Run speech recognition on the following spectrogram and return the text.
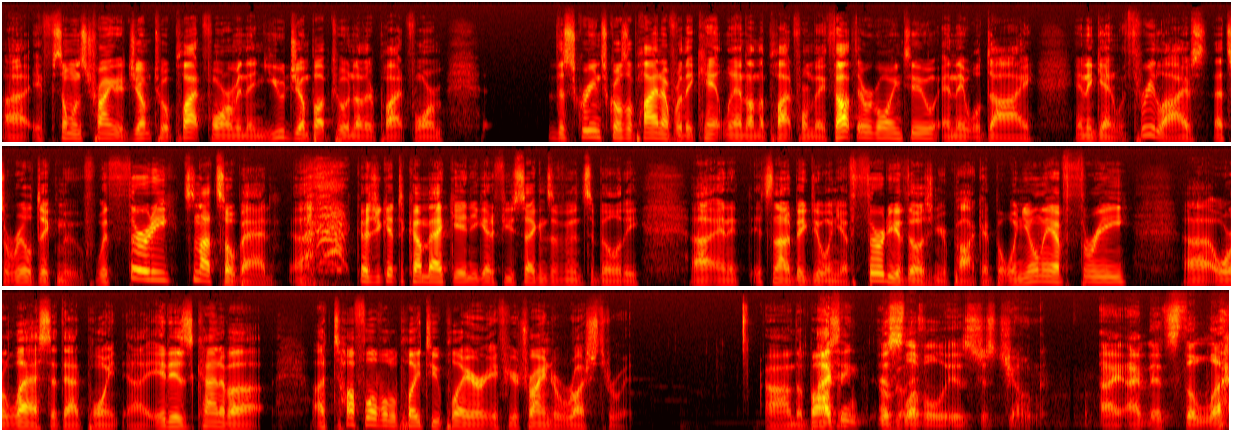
Uh, if someone's trying to jump to a platform and then you jump up to another platform, the screen scrolls up high enough where they can't land on the platform they thought they were going to, and they will die. And again, with three lives, that's a real dick move. With 30, it's not so bad because uh, you get to come back in, you get a few seconds of invincibility, uh, and it, it's not a big deal when you have 30 of those in your pocket. But when you only have three uh, or less at that point, uh, it is kind of a, a tough level to play two player if you're trying to rush through it. Uh, the. I think oh, this level is just junk. I, I it's the le-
